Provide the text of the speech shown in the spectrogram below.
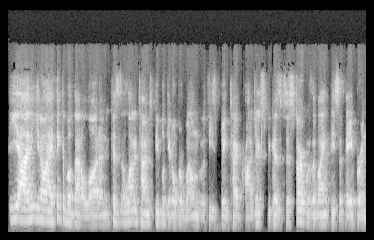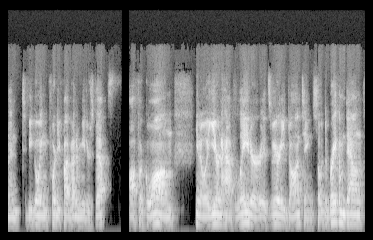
Yeah, and you know, I think about that a lot, and because a lot of times people get overwhelmed with these big type projects because to start with a blank piece of paper and then to be going 4,500 meters depth off of Guam, you know, a year and a half later, it's very daunting. So to break them down,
